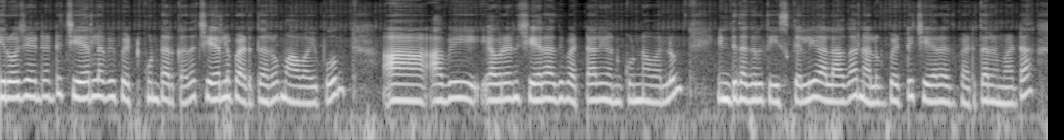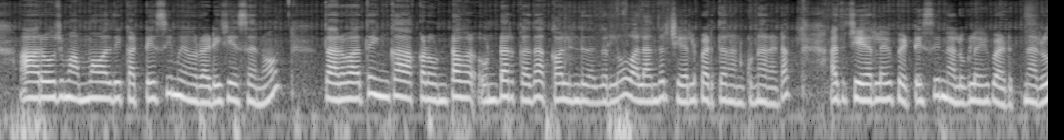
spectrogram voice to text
ఈరోజు ఏంటంటే చీరలు అవి పెట్టుకుంటారు కదా చీరలు పెడతారు మా వైపు. అవి ఎవరైనా చీర అది పెట్టాలి అనుకున్న వాళ్ళు ఇంటి దగ్గర తీసుకెళ్ళి అలాగా నలుగు పెట్టి చీర అది పెడతారనమాట. ఆ రోజు మా అమ్మ వాళ్ళది కట్టేసి మేము రెడీ చేశాను. తర్వాత ఇంకా అక్కడ ఉంటా ఉంటారు కదా అక్క వాళ్ళ ఇంటి దగ్గరలో వాళ్ళందరూ చీరలు పెడతారు అనుకున్నారట. అది చీరలు అవి పెట్టేసి నలుగులు అవి పెడుతున్నారు.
